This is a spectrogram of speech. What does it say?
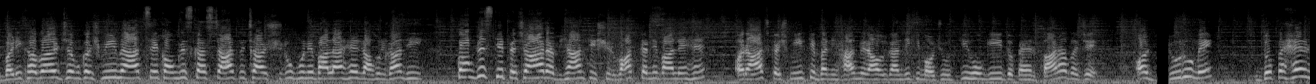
तो बड़ी खबर, जम्मू कश्मीर में आज से कांग्रेस का स्टार प्रचार शुरू होने वाला है। राहुल गांधी कांग्रेस के प्रचार अभियान की शुरुआत करने वाले हैं और आज कश्मीर के बनिहाल में राहुल गांधी की मौजूदगी होगी दोपहर 12 बजे और डूरू में दोपहर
